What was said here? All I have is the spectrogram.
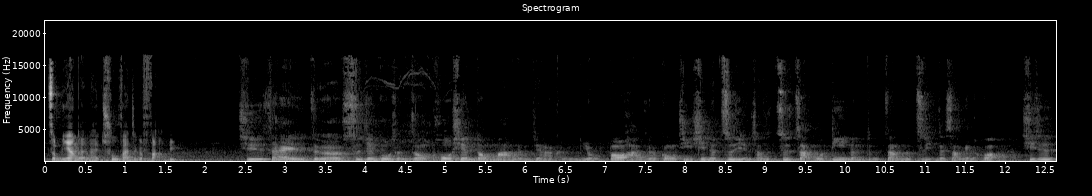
怎么样的来触犯这个法律？其实，在这个事件过程中，剖线洞骂人家，可能有包含着攻击性的字眼，像是智障或低能的这样的字眼在上面的话，其实，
